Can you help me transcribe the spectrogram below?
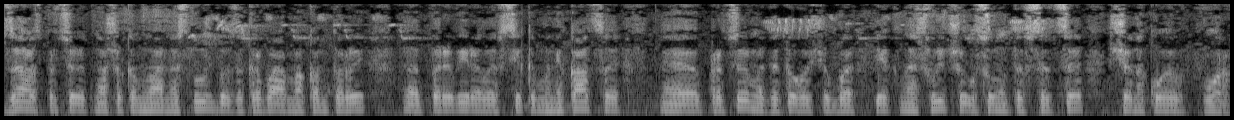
Зараз працюють наші комунальні служби, закриваємо контори, е, перевірили всі комунікації. Е, Працюємо для того, щоб якнайшвидше усунути все це, що накоїв ворог.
